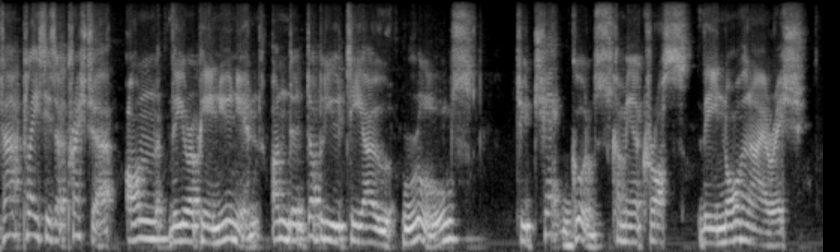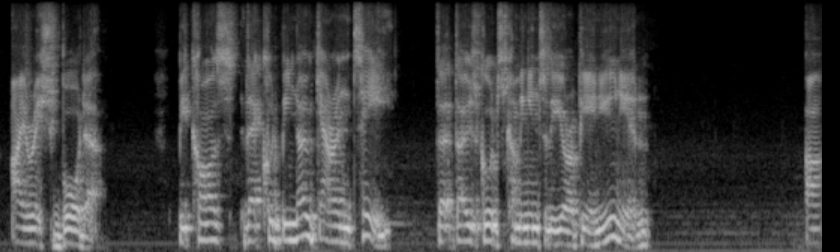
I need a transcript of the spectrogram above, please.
that places a pressure on the European Union under WTO rules to check goods coming across the Northern Irish Irish border because there could be no guarantee that those goods coming into the European Union are,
